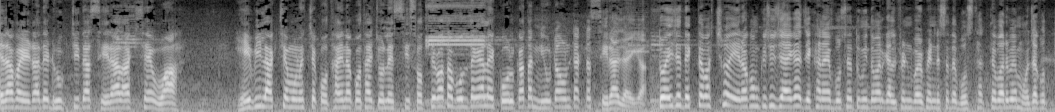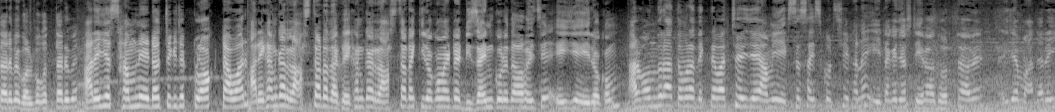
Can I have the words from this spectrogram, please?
এ দেখো এটাতে ঢুকছি তার সেরা লাগছে ওয়াহ। হেভি লাগছে, মনে হচ্ছে কোথায় না কোথায় চলে এসেছি। সত্যি কথা বলতে গেলে কলকাতার নিউ টাউনটা একটা সেরা জায়গা। তো এই যে দেখতে পাচ্ছ, এরকম কিছু জায়গা যেখানে বসে তুমি তোমার গার্লফ্রেন্ড বয়ফ্রেন্ডের সাথে বসে থাকতে পারবে, মজা করতে পারবে, গল্প করতে পারবে। আর এই যে সামনে, এটা হচ্ছে কি যে ক্লক টাওয়ার আর এখানকার রাস্তাটা দেখো, এখানকার রাস্তাটা কীরকম একটা ডিজাইন করে দেওয়া হয়েছে, এই যে এইরকম। আর বন্ধুরা, তোমরা দেখতে পাচ্ছ এই যে আমি এক্সারসাইজ করছি এখানে, এটাকে জাস্ট এভাবে ধরতে হবে। এই যে মাজার এই,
